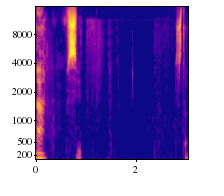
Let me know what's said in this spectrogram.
А, свет. Стоп.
